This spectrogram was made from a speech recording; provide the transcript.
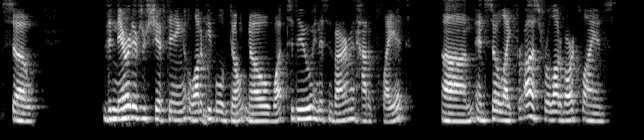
so the narratives are shifting. A lot of people don't know what to do in this environment, how to play it. Um, and so, like for us, for a lot of our clients,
